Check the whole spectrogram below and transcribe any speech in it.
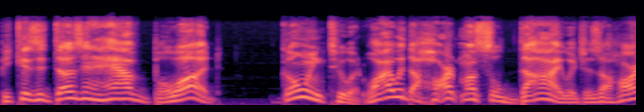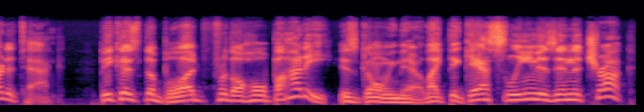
Because it doesn't have blood going to it. Why would the heart muscle die, which is a heart attack? Because the blood for the whole body is going there, like the gasoline is in the truck.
